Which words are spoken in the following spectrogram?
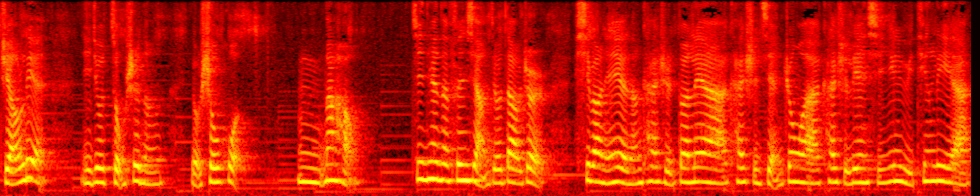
只要练，你就总是能有收获。嗯，那好，今天的分享就到这儿。希望您也能开始锻炼啊，开始减重啊，开始练习英语听力啊，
